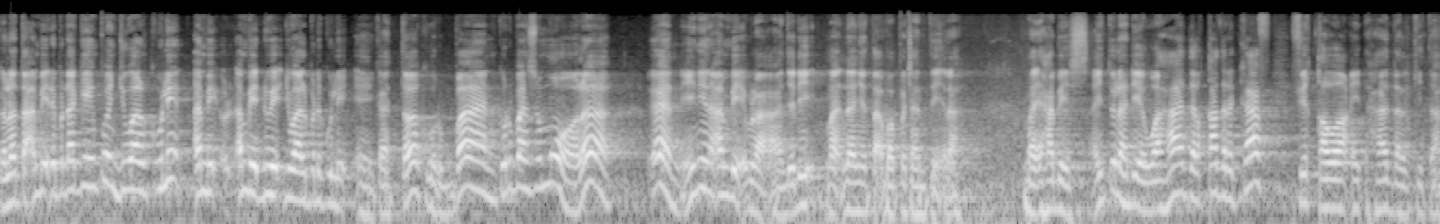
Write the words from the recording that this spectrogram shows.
Kalau tak ambil daripada daging pun jual kulit ambil ambil duit jual pada kulit. Eh kata korban korban semualah kan? Ini nak ambil pula. Ha, jadi maknanya tak berapa cantik lah baik habis. Itulah dia. Wahadal qadr kaf fi qawaid hadal kitab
